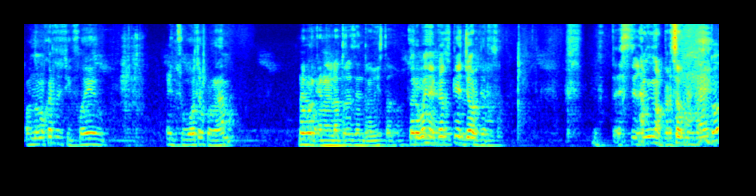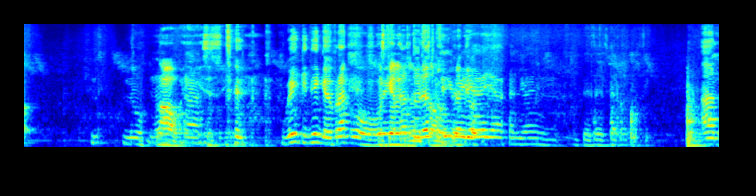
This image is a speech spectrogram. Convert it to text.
o no me acuerdo si fue en su otro programa, No, porque en el otro es de entrevistas, pero bueno, el caso es que es Jordi Rosado. Es la misma persona. ¿Franco? No. No, güey. Ah. Güey, ¿qué tiene que ver Franco? Es que entrevistó. Sí, güey, ya, ya salió en. Ah,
